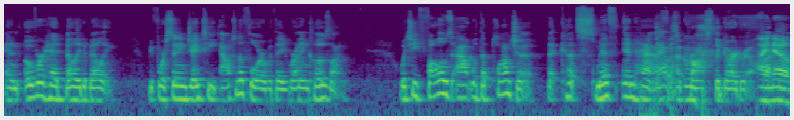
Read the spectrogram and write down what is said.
and an overhead belly to belly before sending JT out to the floor with a running clothesline, which he follows out with a plancha that cuts Smith in half was- across the guardrail. I know.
